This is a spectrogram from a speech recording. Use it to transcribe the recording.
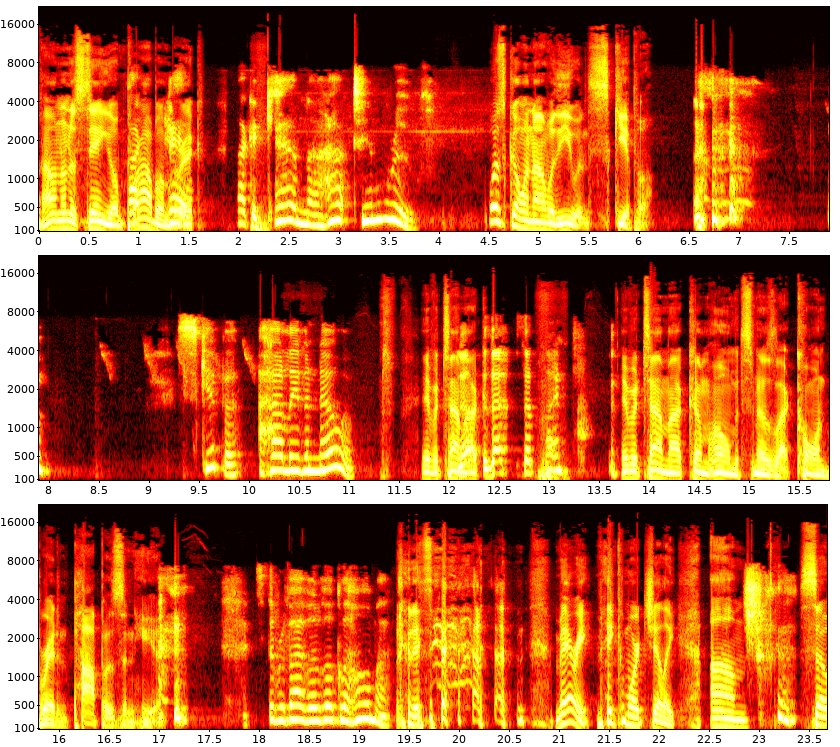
I don't understand your problem, cat. Brick. Like a cat in a hot tin roof. What's going on with you and Skipper? Skipper, I hardly even know him. Every time No, I is that is that fine? Every time I come home, it smells like cornbread and poppers in here. It's the revival of Oklahoma. Mary, make more chili. Um, so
